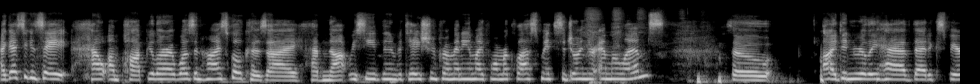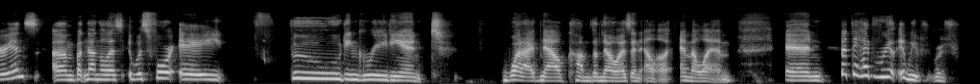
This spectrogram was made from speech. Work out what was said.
I guess you can say how unpopular I was in high school because I have not received an invitation from any of my former classmates to join their MLMs. so I didn't really have that experience. Um, but nonetheless, it was for a food ingredient what I've now come to know as an MLM. And but they had really it was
